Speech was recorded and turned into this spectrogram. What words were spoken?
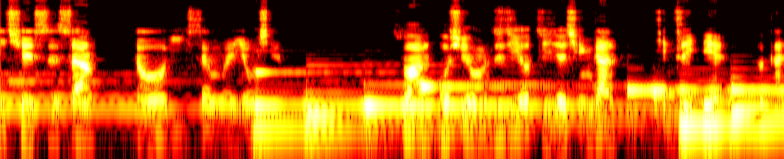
一切事上。都以神为优先，是吧？或许我们自己有自己的情感、情意念和感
